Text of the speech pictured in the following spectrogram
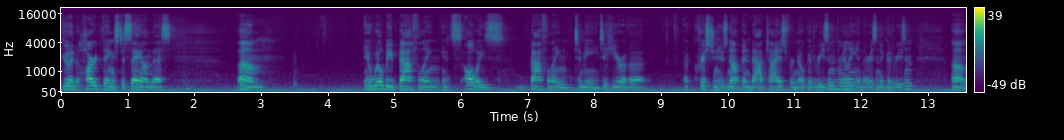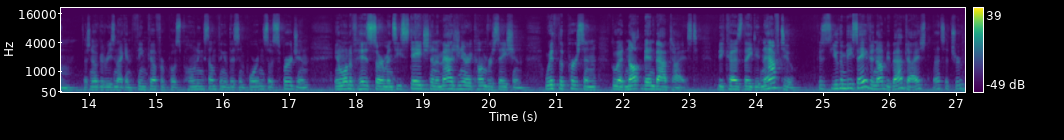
good, hard things to say on this. Um, it will be baffling, it's always baffling to me to hear of a, a Christian who's not been baptized for no good reason, really, and there isn't a good reason. Um, there's no good reason I can think of for postponing something of this importance. So, Spurgeon, in one of his sermons, he staged an imaginary conversation with the person who had not been baptized because they didn't have to. Because you can be saved and not be baptized. That's a true,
